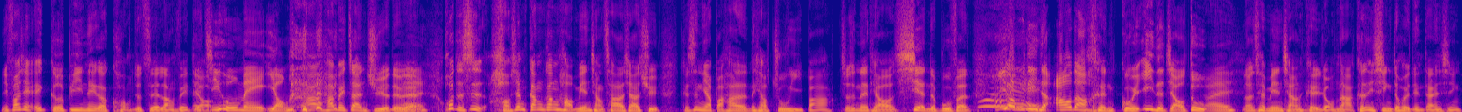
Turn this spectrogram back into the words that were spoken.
你发现哎，隔壁那个孔就直接浪费掉了，几乎没用，它它被占据了，对不对？对，或者是好像刚刚好勉强插得下去。可是你要把它的那条猪尾巴，就是那条线的部分，用力的凹到很诡异的角度，然后才勉强可以容纳。可是你心里都会有点担心，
